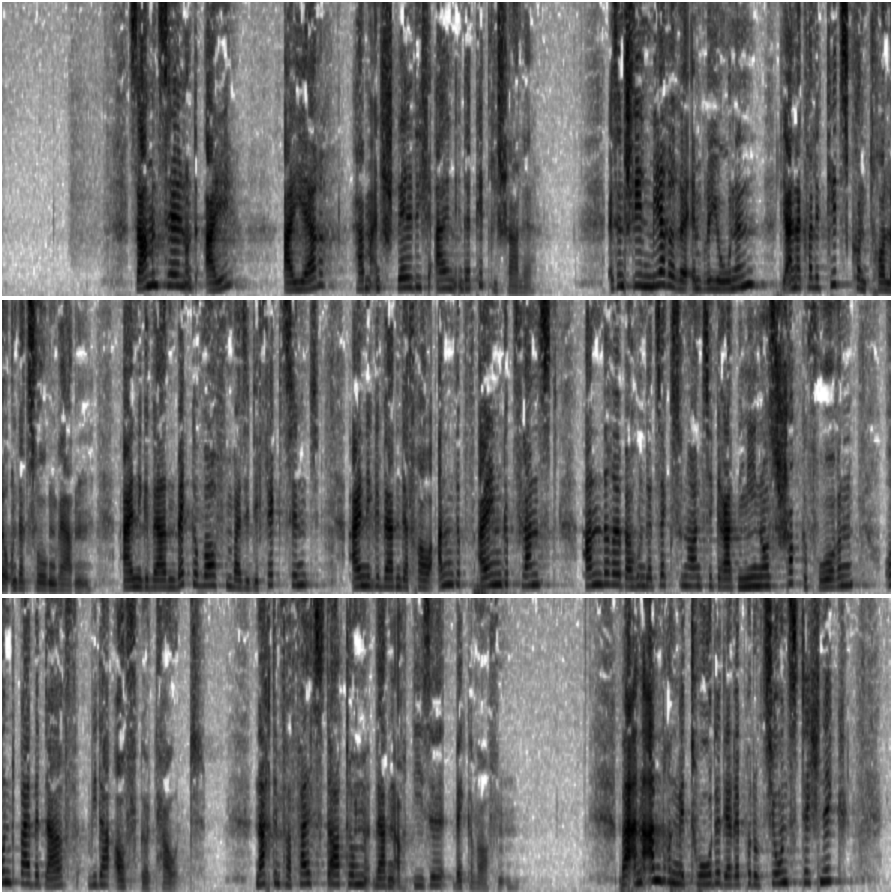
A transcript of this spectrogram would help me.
Samenzellen und Ei, Eier, haben ein Stelldichein in der Petrischale. Es entstehen mehrere Embryonen, die einer Qualitätskontrolle unterzogen werden. Einige werden weggeworfen, weil sie defekt sind. Einige werden der Frau eingepflanzt, andere bei 196 Grad minus schockgefroren und bei Bedarf wieder aufgetaut. Nach dem Verfallsdatum werden auch diese weggeworfen. Bei einer anderen Methode der Reproduktionstechnik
